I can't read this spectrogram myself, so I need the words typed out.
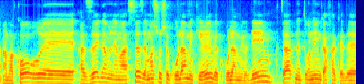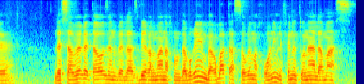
המקור אה, הזה גם למעשה זה משהו שכולם מכירים וכולם יודעים, קצת נתונים ככה כדי לסבר את האוזן ולהסביר על מה אנחנו מדברים, בארבעת העשורים האחרונים, לפי נתוני הלמ"ס,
